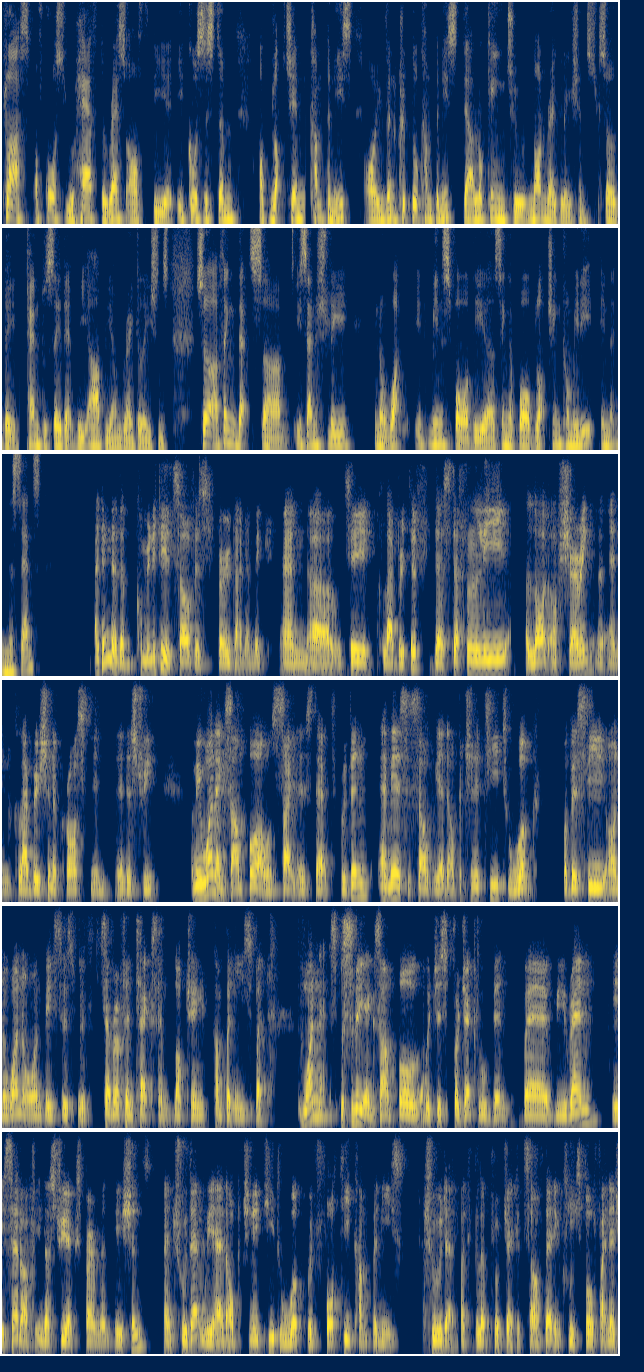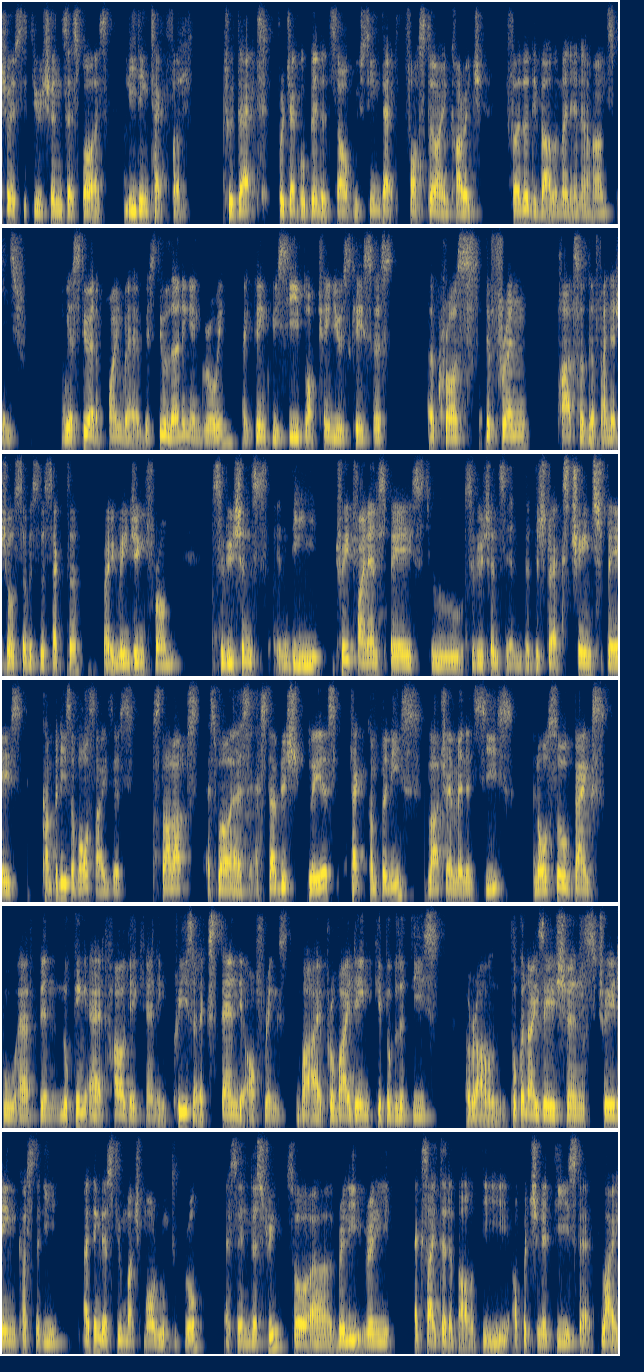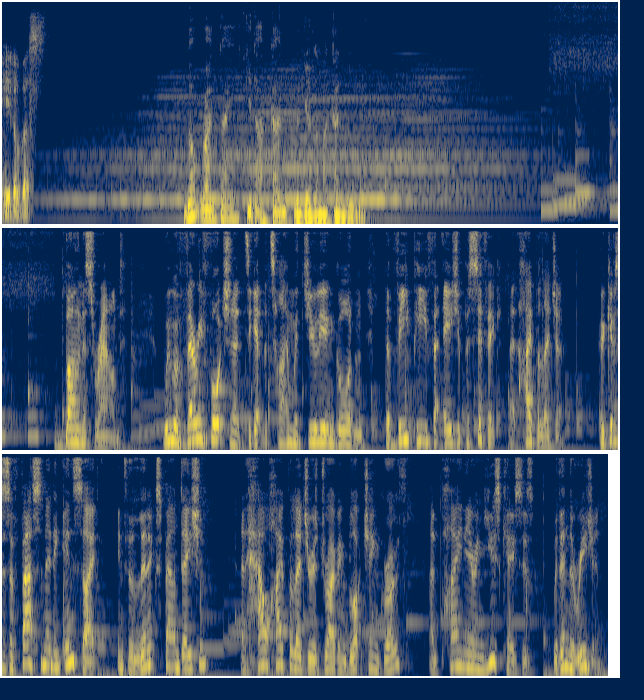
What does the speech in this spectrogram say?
Plus, of course, you have the rest of the ecosystem of blockchain companies or even crypto companies that are looking into non-regulations. So they tend to say that we are beyond regulations. So I think that's uh, essentially you know what it means for the uh, Singapore Blockchain Committee in in a sense. I think that the community itself is very dynamic and uh, I would say collaborative. There's definitely a lot of sharing and collaboration across the industry. I mean, one example I will cite is that within MAS itself, we had the opportunity to work obviously on a one-on-one basis with several fintechs and blockchain companies. But one specific example, which is Project Ubin, where we ran a set of industry experimentations. And through that, we had opportunity to work with 40 companies through that particular project itself. That includes both financial institutions as well as leading tech firms. Through that Project Ubin itself, we've seen that foster or encourage further development and enhancements. We are still at a point where we're still learning and growing. I think we see blockchain use cases across different parts of the financial services sector, right? Ranging from solutions in the trade finance space to solutions in the digital exchange space, companies of all sizes, startups, as well as established players, tech companies, large MNCs, and also banks who have been looking at how they can increase and extend their offerings by providing capabilities around tokenizations, trading, custody. I think there's still much more room to grow as an industry. So uh, really, really excited about the opportunities that lie ahead of us. Blok rantai tidak akan menyelamatkan dunia. Bonus round. We were very fortunate to get the time with Julian Gordon, the VP for Asia Pacific at Hyperledger, who gives us a fascinating insight into the Linux Foundation and how Hyperledger is driving blockchain growth and pioneering use cases within the region.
